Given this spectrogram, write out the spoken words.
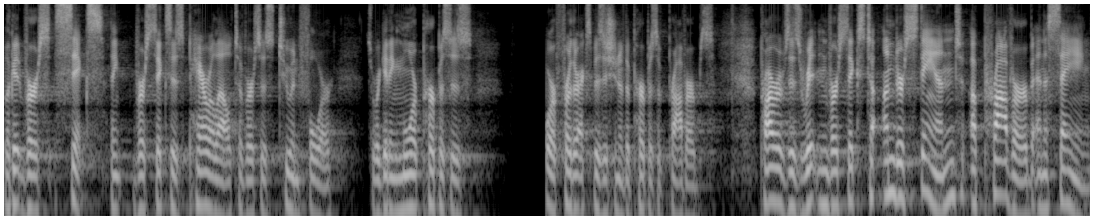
Look at verse 6. I think verse 6 is parallel to verses 2 and 4. So we're getting more purposes or further exposition of the purpose of Proverbs. Proverbs is written, verse 6, to understand a proverb and a saying,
